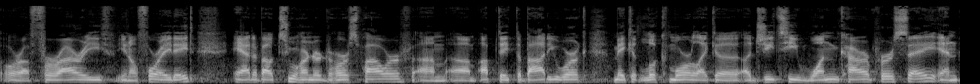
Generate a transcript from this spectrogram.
or a Ferrari, you know, 488, add about 200 horsepower, um, um, update the bodywork, make it look more like a, a GT1 car per se, and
